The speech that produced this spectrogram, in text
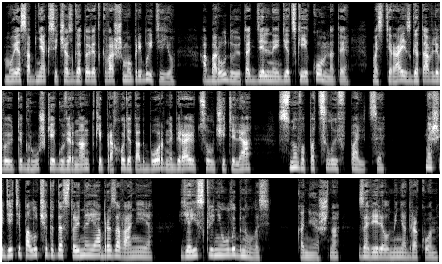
«Мой особняк сейчас готовят к вашему прибытию. Оборудуют отдельные детские комнаты. Мастера изготавливают игрушки, гувернантки проходят отбор, набираются учителя. Снова поцелуй в пальцы. Наши дети получат достойное образование. Я искренне улыбнулась. «Конечно», — заверил меня дракон.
